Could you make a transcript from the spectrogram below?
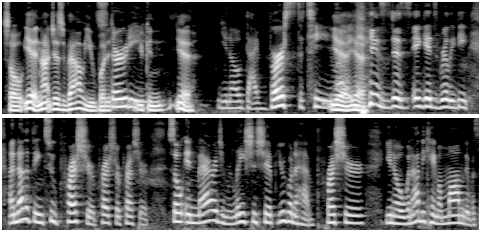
So yeah, not just value, but it, Sturdy. you can yeah. you know, diversity. Yeah, like, yeah. It's just it gets really deep. Another thing too, pressure, pressure, pressure. So in marriage and relationship, you're gonna have pressure. You know, when I became a mom, there was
